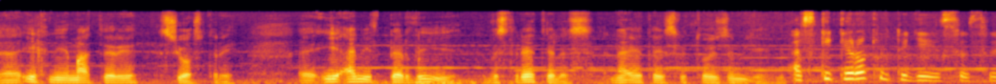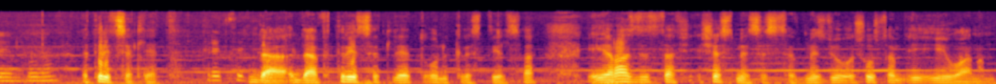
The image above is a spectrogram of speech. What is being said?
э, их матери, сестры. Э, и они впервые встретились на этой святой земле. А скільки років тоді Ісусові було? 30 лет. 30 Да, років. да, в 30 лет он крестился. И разница 6 месяцев между Иисусом и Иоанном.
